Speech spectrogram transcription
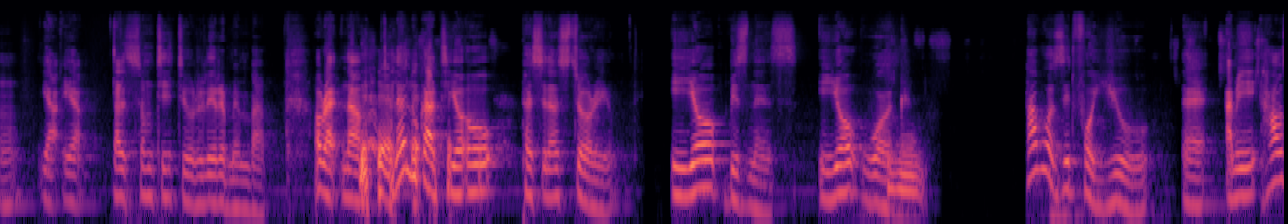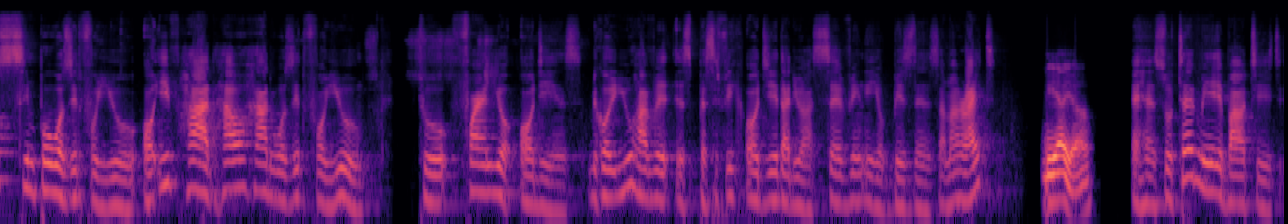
Mm, yeah, yeah. That's something to really remember. All right, now let's look at your personal story. In your business, in your work, mm-hmm how was it for you? Uh, I mean, how simple was it for you? Or if hard, how hard was it for you to find your audience? Because you have a, a specific audience that you are serving in your business. Am I right? Yeah, yeah. Uh-huh. So tell me about it.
